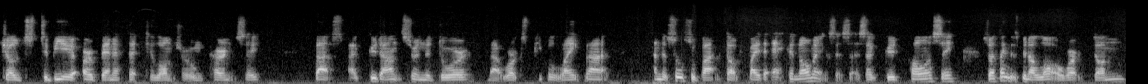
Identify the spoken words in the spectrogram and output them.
judged to be our benefit to launch our own currency. That's a good answer in the door. That works. People like that. And it's also backed up by the economics. It's, it's a good policy. So I think there's been a lot of work done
